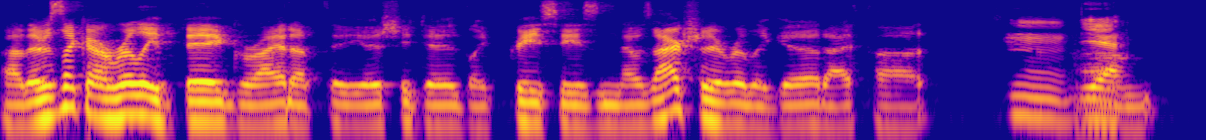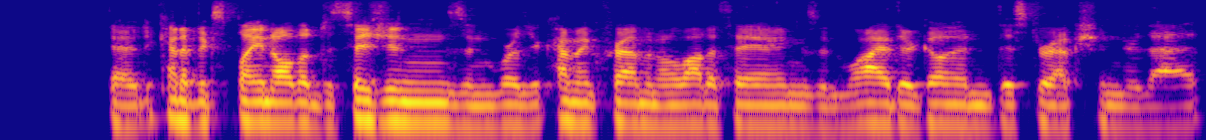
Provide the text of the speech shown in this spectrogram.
Uh, there's like a really big write up that Yoshi did like preseason that was actually really good. I thought. Mm, yeah. Um, that kind of explained all the decisions and where they're coming from and a lot of things and why they're going this direction or that.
